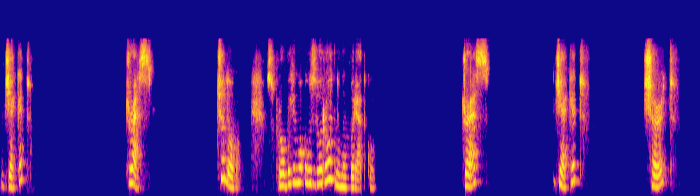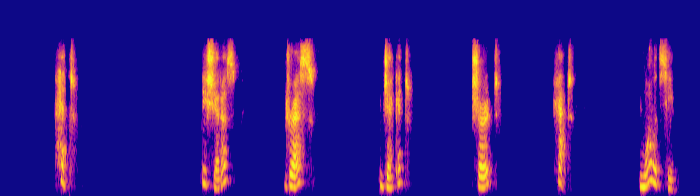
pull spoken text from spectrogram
Jacket. Dress. Чудово! Спробуємо у зворотному порядку. Dress, jacket, shirt, hat. І ще раз. Dress, jacket, shirt, hat. Молодці!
